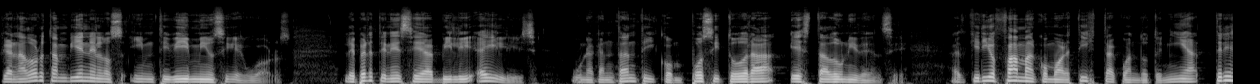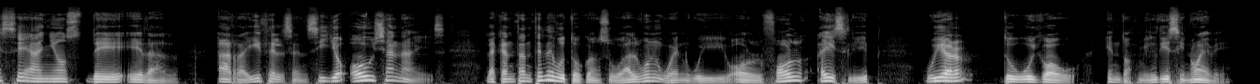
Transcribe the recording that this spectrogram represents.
ganador también en los MTV Music Awards. Le pertenece a Billie Eilish una cantante y compositora estadounidense. Adquirió fama como artista cuando tenía 13 años de edad. A raíz del sencillo Ocean Eyes, la cantante debutó con su álbum When We All Fall Asleep, Where Do We Go, en 2019.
